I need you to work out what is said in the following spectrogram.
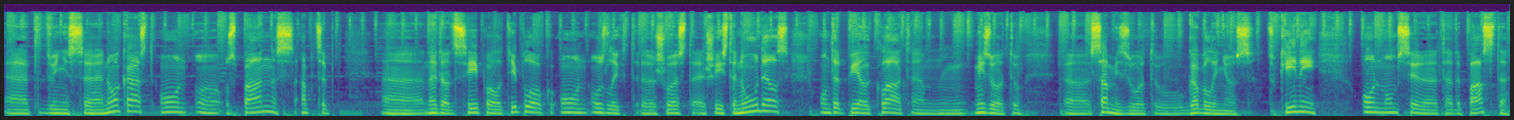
tad viņas uh, nokāst un uz pannas apcept uh, nedaudz sīpolu ķiploku un uzlikt šos, šīs nūdeles, un tad pielikt klāt mizotu, samizotu gabaliņos cukīnī Un mums ir tāda pasta,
